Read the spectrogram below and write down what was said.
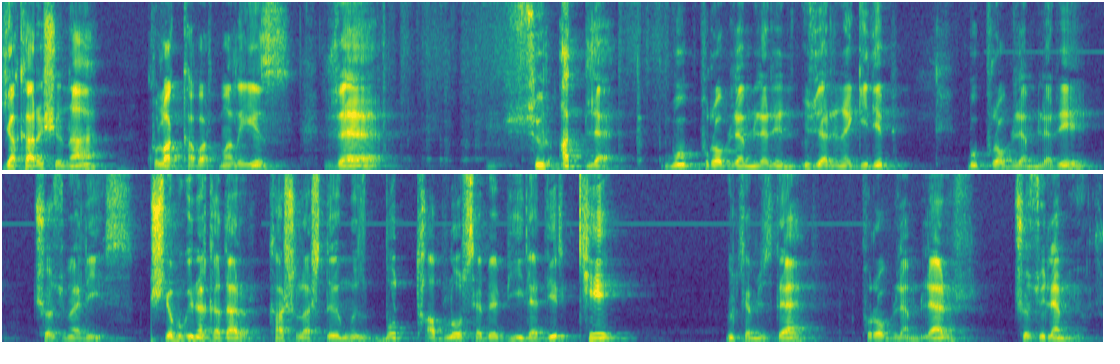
yakarışına kulak kabartmalıyız ve süratle bu problemlerin üzerine gidip bu problemleri çözmeliyiz. İşte bugüne kadar karşılaştığımız bu tablo sebebiyledir ki ülkemizde problemler çözülemiyor.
